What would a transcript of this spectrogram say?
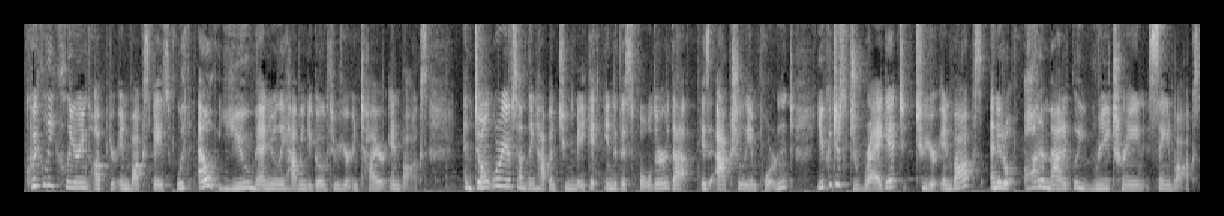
quickly clearing up your inbox space without you manually having to go through your entire inbox. And don't worry if something happened to make it into this folder that is actually important. You can just drag it to your inbox and it'll automatically retrain SaneBox.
